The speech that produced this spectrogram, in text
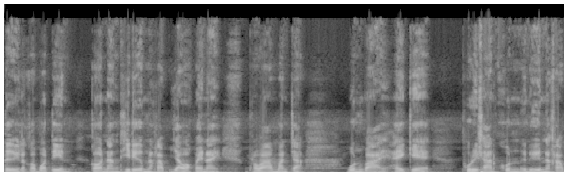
เตยแล้วก็บอดเดนก็นั่งที่เดิมนะครับ อย่าออกไปไหน เพราะว่ามันจะวุ่นวายให้แก่ผู้โดยสารคนอื่นๆนะครับ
